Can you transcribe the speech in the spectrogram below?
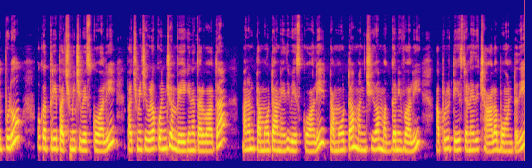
ఇప్పుడు ఒక త్రీ పచ్చిమిర్చి వేసుకోవాలి. పచ్చిమిర్చి కూడా కొంచెం వేగిన తర్వాత మనం టమోటా అనేది వేసుకోవాలి. టమోటా మంచిగా మగ్గనివ్వాలి. అప్పుడు టేస్ట్ అనేది చాలా బాగుంటుంది.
